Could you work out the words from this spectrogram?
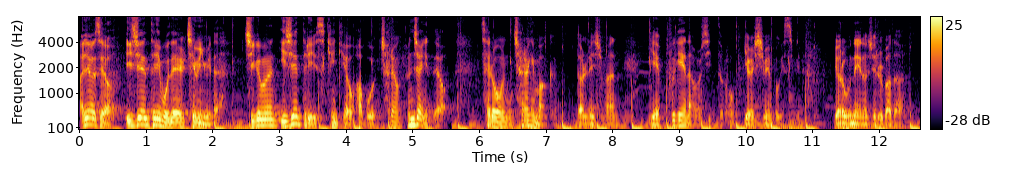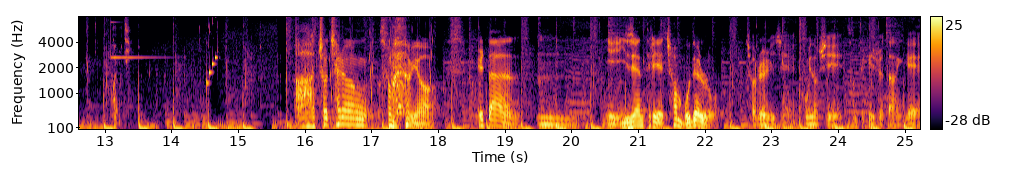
안녕하세요. 이지엔트리 모델 재민입니다. 지금은 이지엔트리 스킨케어 화보 촬영 현장인데요. 새로운 촬영인 만큼 떨리지만 예쁘게 나올 수 있도록 열심히 해보겠습니다. 여러분의 에너지를 받아 파이팅! 아, 첫 촬영 소감이요. 일단 음, 이 이젠트리의 첫 모델로 저를 이제 고민 없이 선택해 주셨다는 게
